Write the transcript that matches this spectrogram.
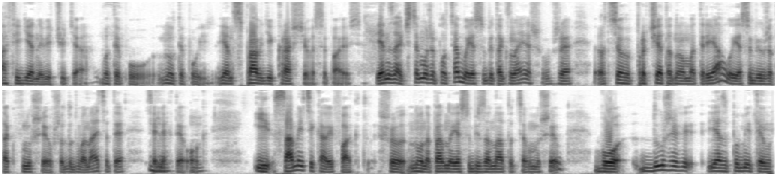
офігенне відчуття. Бо, типу, ну, типу, я справді краще висипаюся. Я не знаю, чи це може плацебо, я собі так знаєш, вже от цього прочитаного матеріалу я собі вже так внушив, що до 12 це лягти ок. Mm-hmm. І самий цікавий факт, що ну, напевно, я собі занадто це внушив. Бо дуже, я помітив,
